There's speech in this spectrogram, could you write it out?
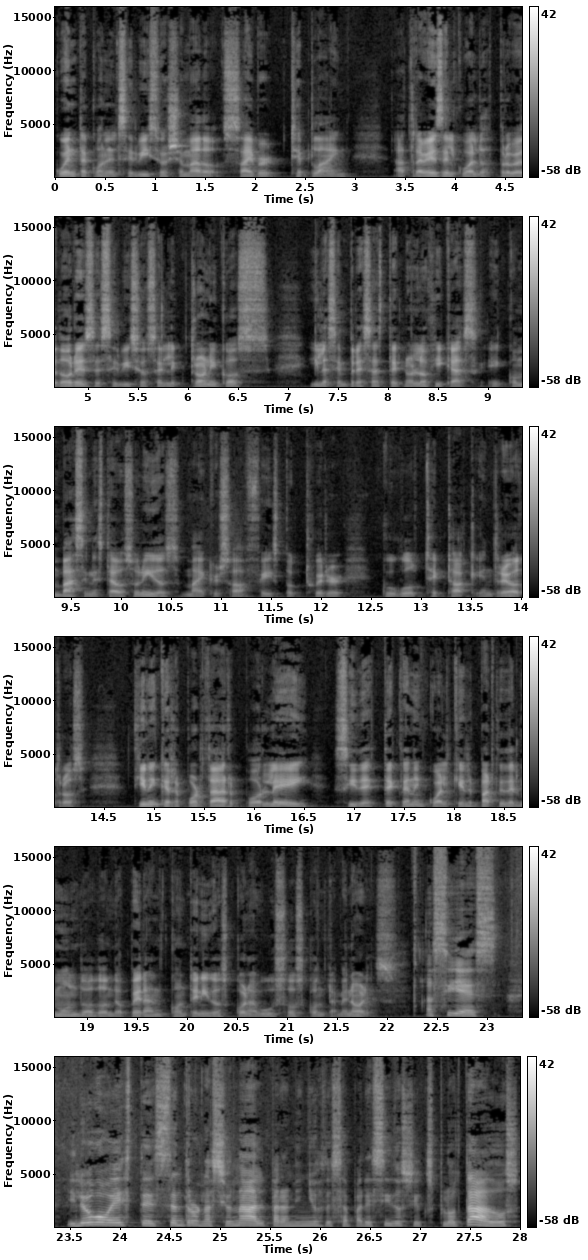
cuenta con el servicio llamado Cyber Tipline, a través del cual los proveedores de servicios electrónicos y las empresas tecnológicas eh, con base en Estados Unidos, Microsoft, Facebook, Twitter, Google, TikTok, entre otros, tienen que reportar por ley si detectan en cualquier parte del mundo donde operan contenidos con abusos contra menores. Así es. Y luego este Centro Nacional para Niños Desaparecidos y Explotados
